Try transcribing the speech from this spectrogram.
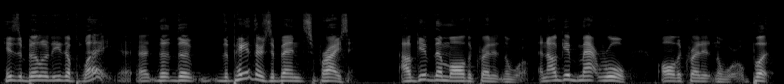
his ability to play. Uh, the the the Panthers have been surprising. I'll give them all the credit in the world, and I'll give Matt Rhule all the credit in the world. But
